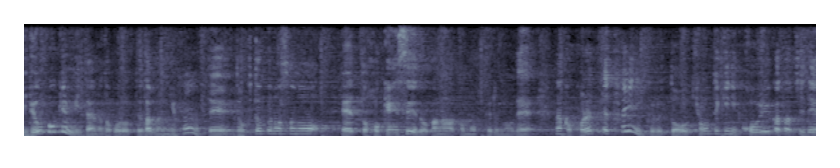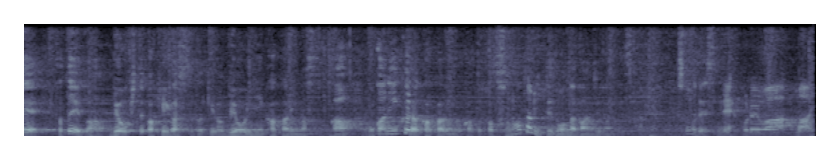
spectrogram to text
医療保険みたいなところって多分日本って独特のその、えっと、保険制度かなと思ってるのでなんかこれってタイに来ると基本的にこういう形で例えば病気とか怪我した時は病院にかかりますとかお金いくらかかるのかとかその辺りってどんな感じなんですかね？そうですね。これは、まあ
